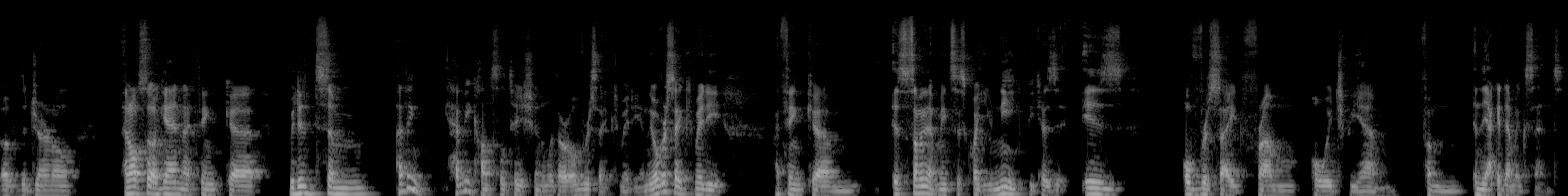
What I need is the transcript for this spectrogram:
of the journal. And also, again, I think uh, we did some, I think, heavy consultation with our oversight committee. And the oversight committee, I think, um, is something that makes this quite unique because it is oversight from OHBM, from in the academic sense.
